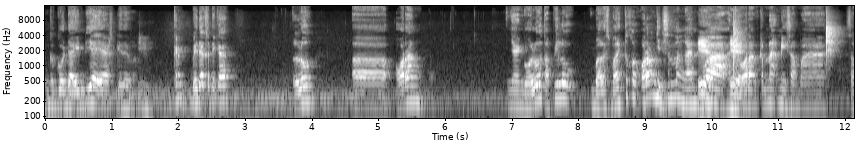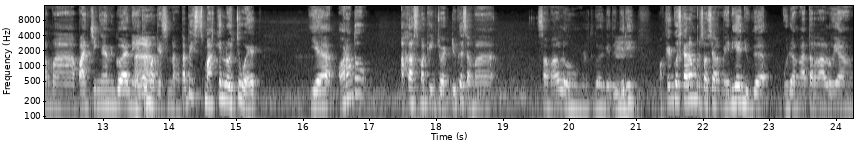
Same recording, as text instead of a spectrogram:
ngegodain dia ya gitu Hmm. kan beda ketika lo uh, orang nyenggol lo tapi lo balas balik tuh kan orang jadi seneng kan Iya, wah iya. ada orang kena nih sama sama pancingan gue nih itu Ah. makin seneng tapi semakin lo cuek ya orang tuh akan semakin cuek juga sama sama lo menurut gue gitu Hmm. jadi makanya gue sekarang bersosial media juga udah nggak terlalu yang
